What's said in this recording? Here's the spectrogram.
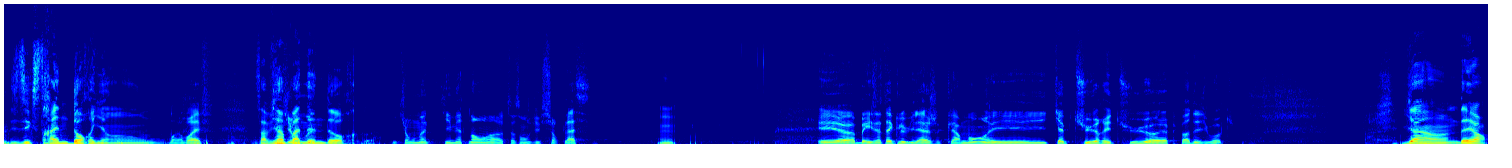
Des extra Endoriens. ou- bah, bref, ça vient pas d'Endor. quoi. qui, ont qui maintenant, de toute façon, vivent sur place. Mm. Et euh, bah, ils attaquent le village, clairement, et ils capturent et tuent euh, la plupart des Ewoks. Il y a d'ailleurs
